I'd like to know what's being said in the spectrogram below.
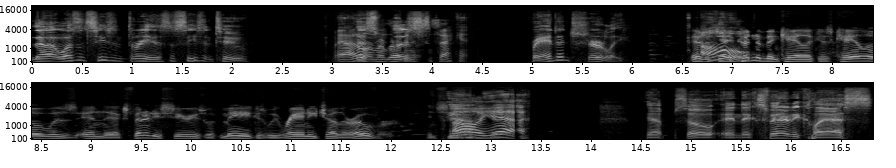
no, it wasn't season three. This is season two. Man, I don't this remember was- finishing second. Brandon Shirley. I was gonna say, Oh. it couldn't have been Kayla because Kayla was in the Xfinity series with me because we ran each other over in season. Oh two. yeah. Yep. So in the Xfinity class,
